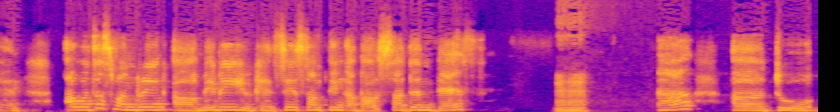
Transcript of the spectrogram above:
Can. I was just wondering, uh, maybe you can say something about sudden death. Mm-hmm. Uh, uh, to,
